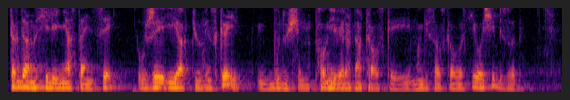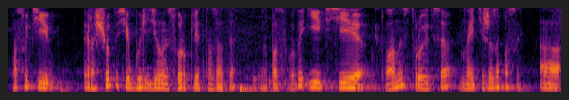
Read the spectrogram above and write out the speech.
Тогда население останется уже и Актюбинское, и в будущем, вполне вероятно, Атравской и Магистравской области вообще без воды. По сути, расчеты все были сделаны 40 лет назад, да, запасы воды, и все планы строятся на эти же запасы. А,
